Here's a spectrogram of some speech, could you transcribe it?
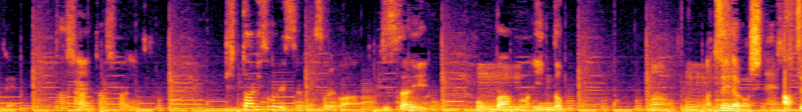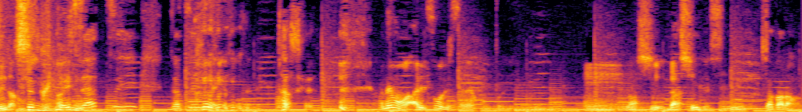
思ってて確かに確かに。きっとありそうですよね、それは。実際、本番のインドもうんうん。暑いだろうしね暑いだろうしすごい雑い雑いんだけどね 確かに。でもありそうですよね、本当に。うん。らしい、らしいです。うん。だから、はい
